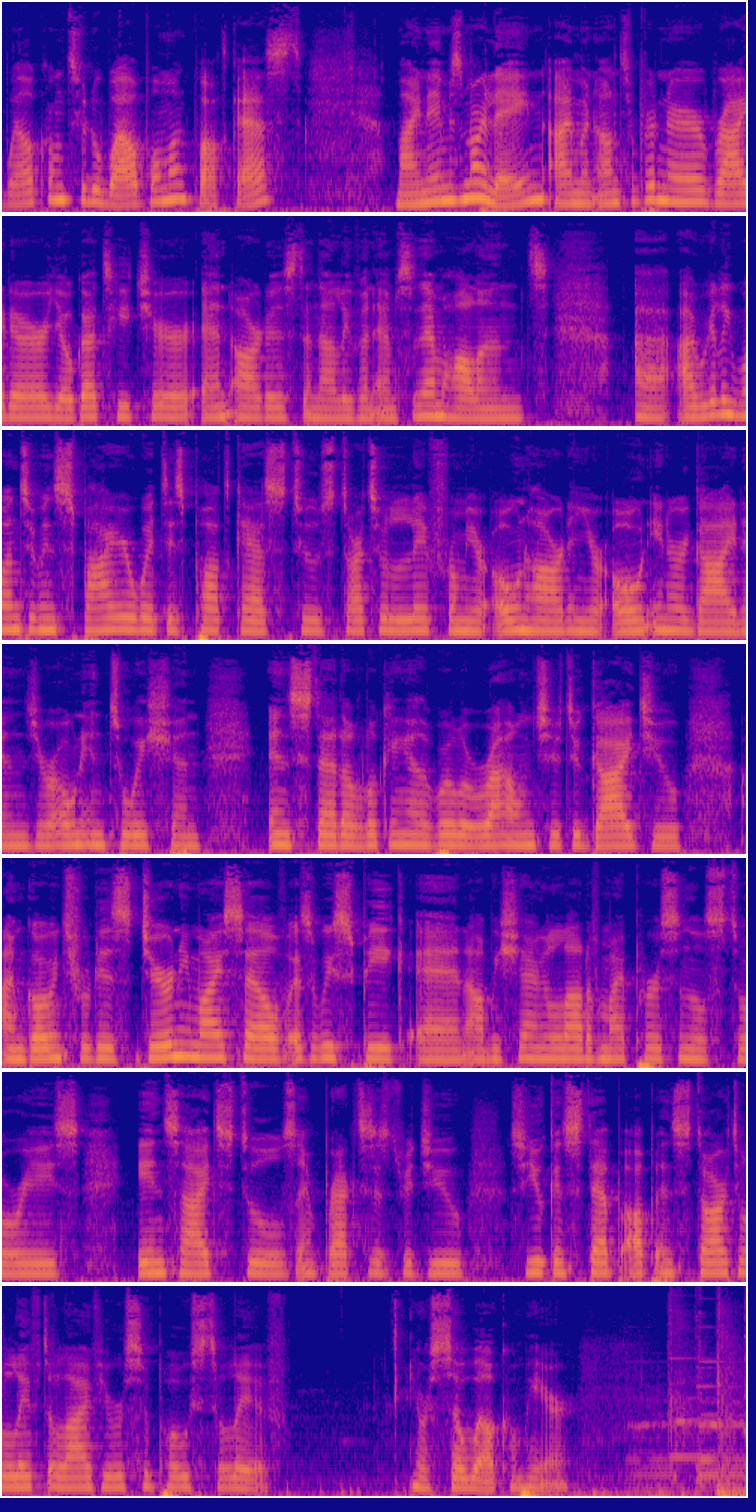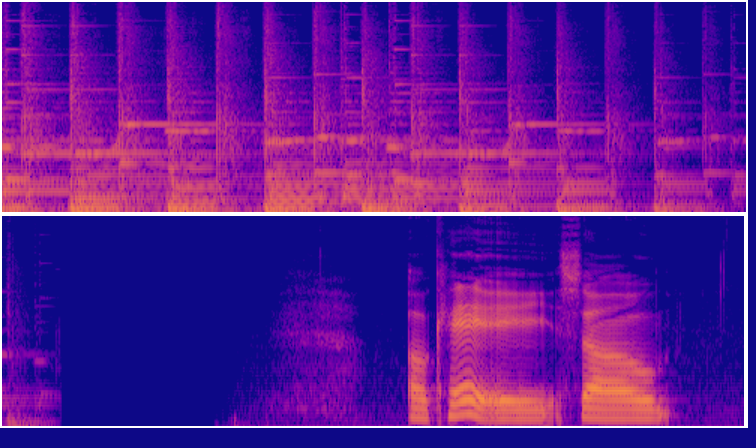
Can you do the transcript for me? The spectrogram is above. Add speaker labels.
Speaker 1: Welcome to the Wild Woman podcast. My name is Marleen. I'm an entrepreneur, writer, yoga teacher, and artist, and I live in Amsterdam, Holland. Uh, I really want to inspire with this podcast to start to live from your own heart and your own inner guidance, your own intuition, instead of looking at the world around you to guide you. I'm going through this journey myself as we speak, and I'll be sharing a lot of my personal stories, insights, tools, and practices with you so you can step up and start to live the life you're supposed to live. You're so welcome here. Okay, so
